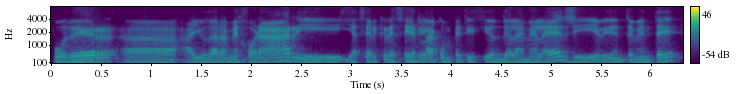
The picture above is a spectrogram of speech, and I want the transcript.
poder ah, ayudar a mejorar y, hacer crecer la competición de la MLS y evidentemente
